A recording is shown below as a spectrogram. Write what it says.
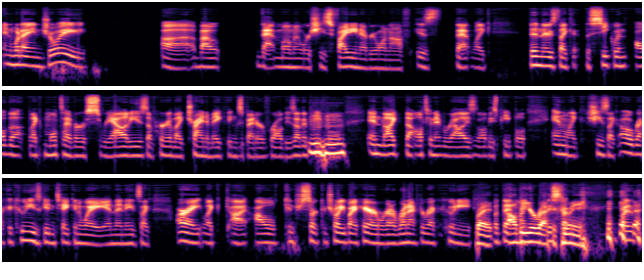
and what I enjoy uh, about that moment where she's fighting everyone off is that like then there's like the sequence all the like multiverse realities of her like trying to make things better for all these other people mm-hmm. and like the alternate realities of all these people. And like she's like oh Raccacoonie's getting taken away. And then it's like all right like I, I'll con- start controlling you by hair and we're gonna run after Rakakuni. Right. But then i'll be your they start- but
